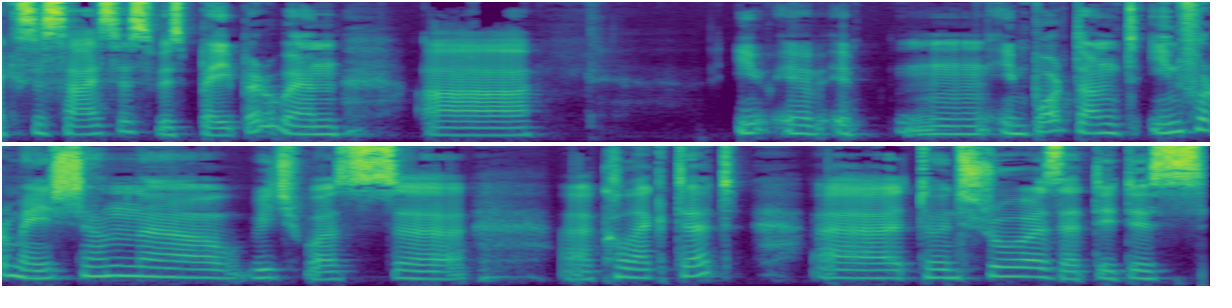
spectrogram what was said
exercises with paper when Mm, important information uh, which was uh, uh, collected to ensure that it is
